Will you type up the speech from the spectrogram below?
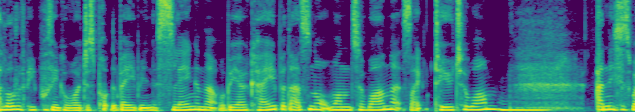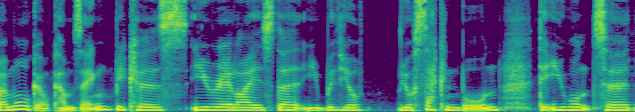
a lot of people think, oh, I just put the baby in the sling and that will be okay. But that's not one to one, that's like two to one. Mm. And this is where more guilt comes in because you realise that you, with your your second born, that you want to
